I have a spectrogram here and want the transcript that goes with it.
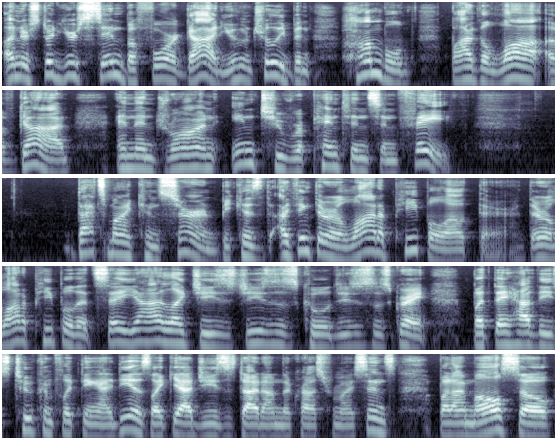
understood your sin before God. You haven't truly been humbled by the law of God and then drawn into repentance and faith that's my concern because I think there are a lot of people out there. There are a lot of people that say, "Yeah, I like Jesus. Jesus is cool. Jesus is great." But they have these two conflicting ideas like, "Yeah, Jesus died on the cross for my sins, but I'm also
